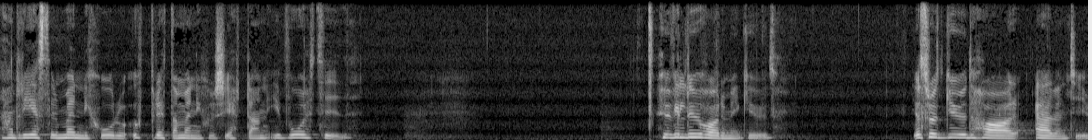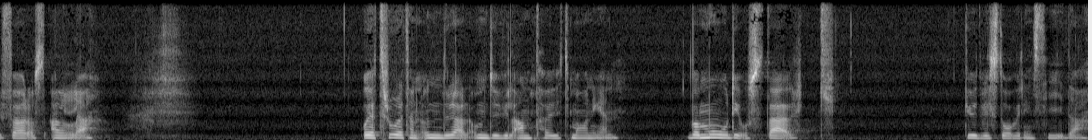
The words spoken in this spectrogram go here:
han reser människor och upprättar människors hjärtan i vår tid. Hur vill du ha det med Gud? Jag tror att Gud har äventyr för oss alla. Och jag tror att han undrar om du vill anta utmaningen. Var modig och stark. Gud vill stå vid din sida.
